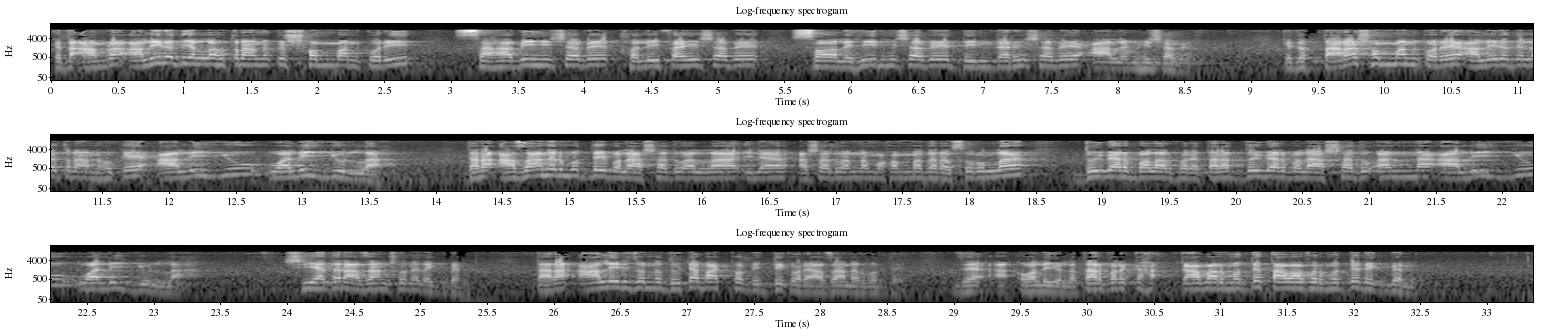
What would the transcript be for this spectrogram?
কিন্তু আমরা আলী রাজি আল্লাহ তালকে সম্মান করি, সাহাবি হিসাবে, খলিফা হিসাবে, সলহীন হিসাবে, দিনদার হিসাবে, আলেম হিসাবে। কিন্তু তারা সম্মান করে আলী রাজিল্লাহকে আলিউ ওয়ালিউল্লাহ তারা আজানের মধ্যেই বলে আসাদু আল্লাহ ইলা আসাদু আন্না মোহাম্মদ রাসুল্লাহ দুইবার বলার পরে তারা দুইবার বলে আসাদু আন্না আলিউ ওয়ালিউল্লাহ শিয়াদের আজান শুনে দেখবেন, তারা আলীর জন্য দুইটা বাক্য বৃদ্ধি করে আজানের মধ্যে, যে ওয়ালিউল্লাহ তারপরে কাবার মধ্যে, তাওয়াফের মধ্যে দেখবেন,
